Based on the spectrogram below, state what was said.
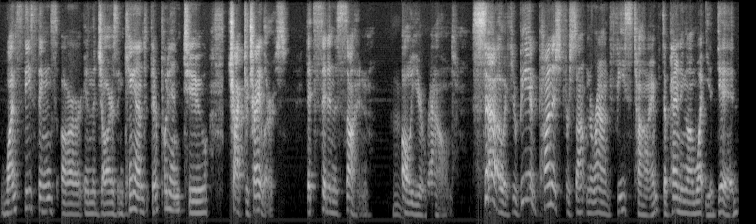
once these things are in the jars and canned, they're put into tractor trailers that sit in the sun hmm. all year round. So, if you're being punished for something around feast time, depending on what you did,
